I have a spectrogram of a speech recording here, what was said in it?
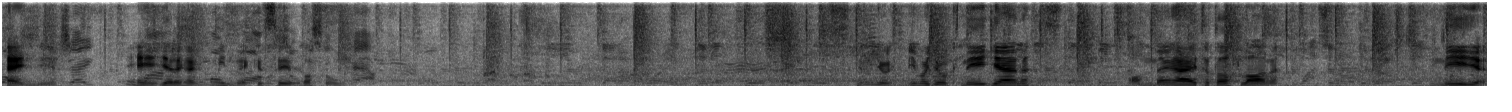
Ennyi. Ennyi gyerekek, mindenki szép baszunk. Mi vagyunk négyen, a megállíthatatlan négy,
